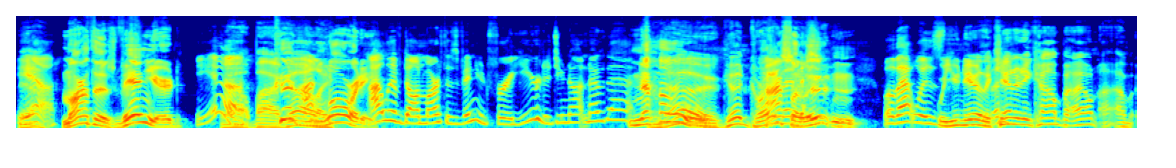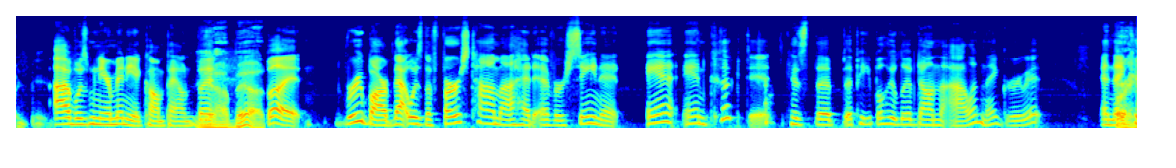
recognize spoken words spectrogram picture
Yeah. Martha's Vineyard? Yeah. Well, by Good golly. lordy. I lived on Martha's Vineyard for a year. Did you not know that? no. No, good gracious. Highfalutin. Well, that was Were you near the Kennedy compound? I, I was near many a compound, but yeah, I bet. but rhubarb that was the first time I had ever seen it and and cooked it because the the people who lived on the island they grew it and they For cooked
